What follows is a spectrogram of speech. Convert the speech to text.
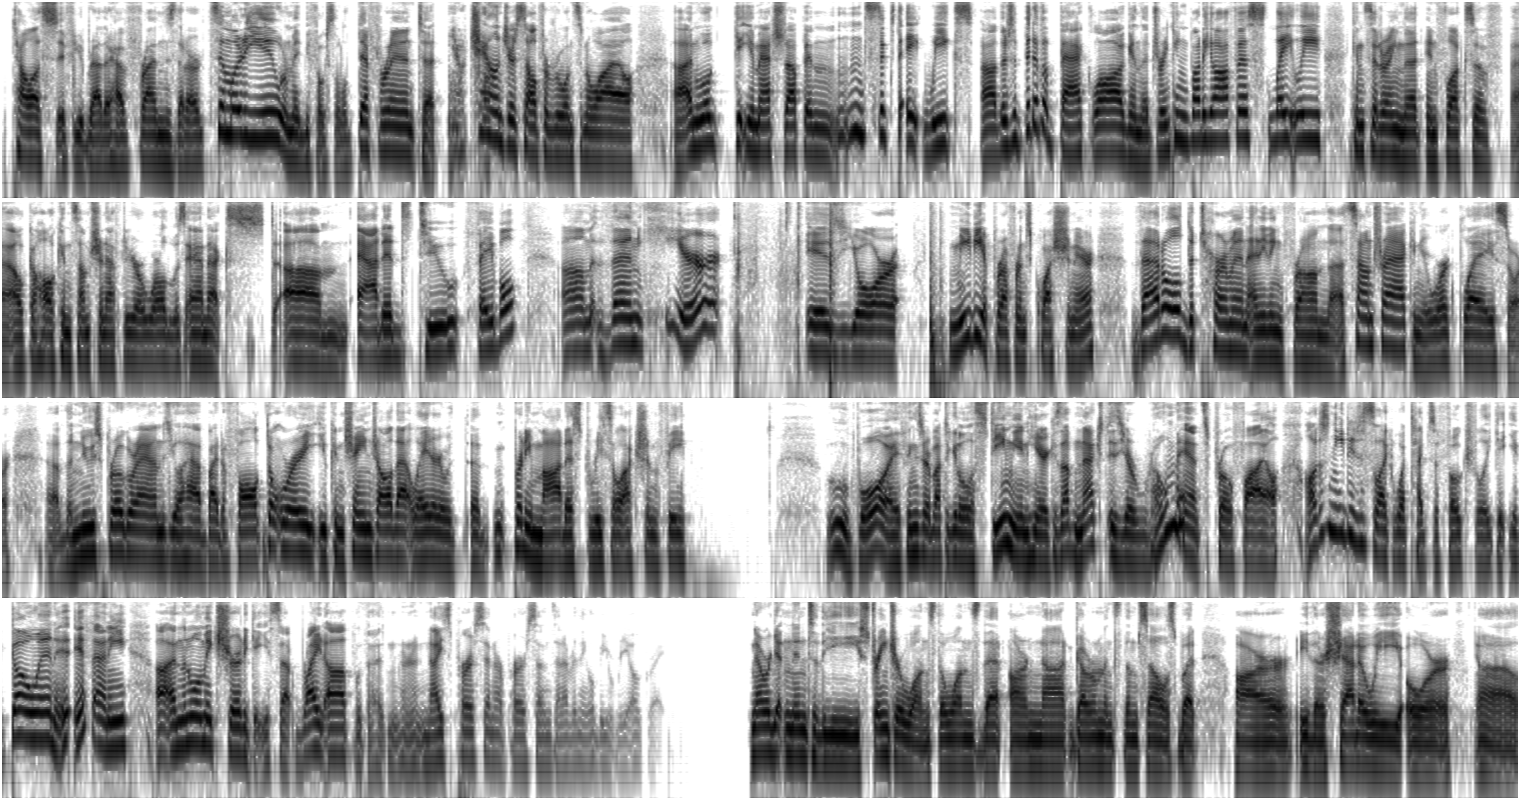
tell us if you'd rather have friends that are similar to you or maybe folks a little different to you know challenge yourself every once in a while. Uh, and we'll get you matched up in mm, six to eight weeks. Uh, there's a bit of a backlog in the drinking buddy office lately considering the influx of uh, alcohol consumption after your world was annexed um, added to fable. Um, then here is your media preference questionnaire. That'll determine anything from the soundtrack in your workplace or uh, the news programs you'll have by default. Don't worry, you can change all that later with a pretty modest reselection fee. Ooh, boy, things are about to get a little steamy in here because up next is your romance profile. I'll just need you to select what types of folks really get you going, if any, uh, and then we'll make sure to get you set right up with a nice person or persons, and everything will be real great. Now we're getting into the stranger ones, the ones that are not governments themselves, but are either shadowy or uh,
